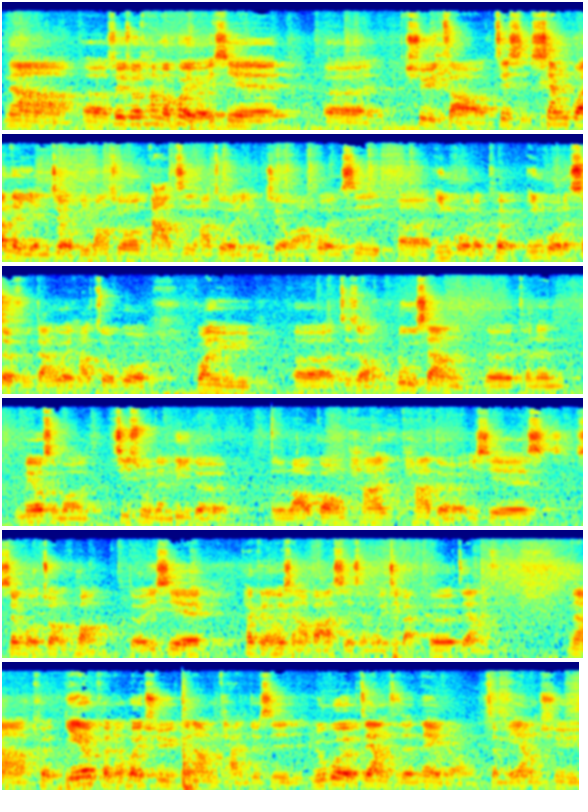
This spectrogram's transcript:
那呃，所以说他们会有一些。呃，去找这些相关的研究，比方说大致他做的研究啊，或者是呃英国的客英国的社服单位他做过关于呃这种路上的可能没有什么技术能力的劳工，他他的一些生活状况的一些，他可能会想要把它写成维基百科这样子。那可也有可能会去跟他们谈，就是如果有这样子的内容，怎么样去。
